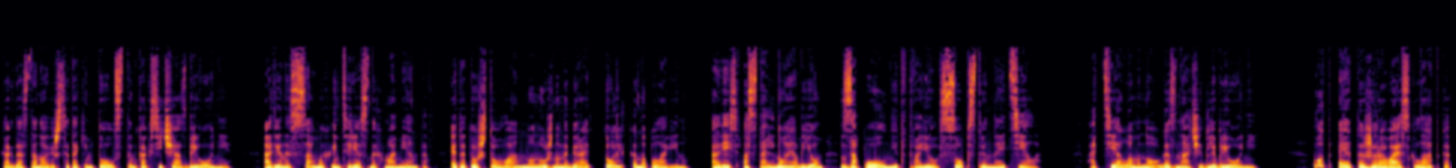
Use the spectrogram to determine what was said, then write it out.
Когда становишься таким толстым, как сейчас Бриони, один из самых интересных моментов — это то, что ванну нужно набирать только наполовину, а весь остальной объем заполнит твое собственное тело. А тело много значит для Брионий. Вот эта жировая складка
